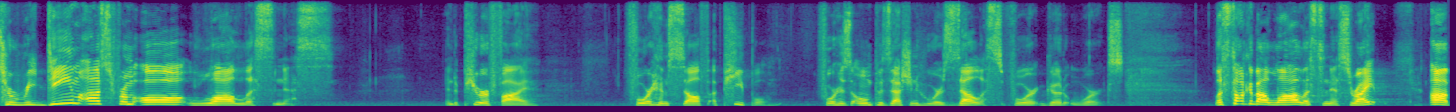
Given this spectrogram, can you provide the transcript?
to redeem us from all lawlessness and to purify for himself a people for his own possession who are zealous for good works. Let's talk about lawlessness, right? Uh,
